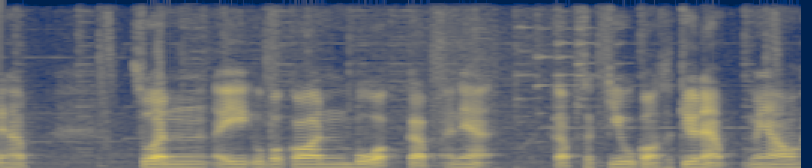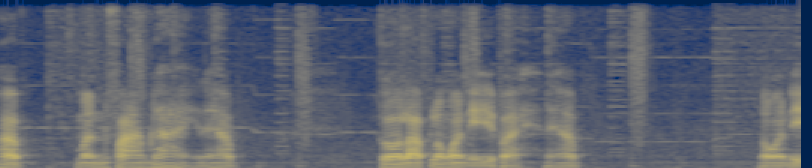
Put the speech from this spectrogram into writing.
นะครับ ส่วนไออุปกรณ์บวกกับอันเนี้ยกับสกิลกล่องสกิลเนี่ยไม่เอาครับ มันฟาร์มได้นะครับ ก็รับรางวัล A ไปนะครับ รางวัล A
